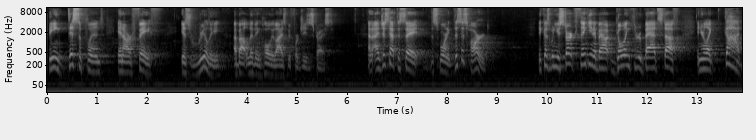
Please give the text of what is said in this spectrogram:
Being disciplined in our faith is really about living holy lives before Jesus Christ. And I just have to say this morning, this is hard. Because when you start thinking about going through bad stuff, and you're like, God,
